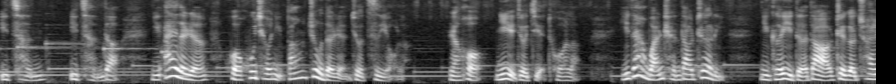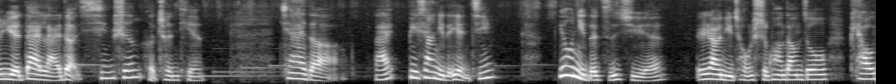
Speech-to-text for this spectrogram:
一层一层的，你爱的人或呼求你帮助的人就自由了，然后你也就解脱了。一旦完成到这里，你可以得到这个穿越带来的新生和春天。亲爱的，来闭上你的眼睛，用你的直觉，让你从实况当中飘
